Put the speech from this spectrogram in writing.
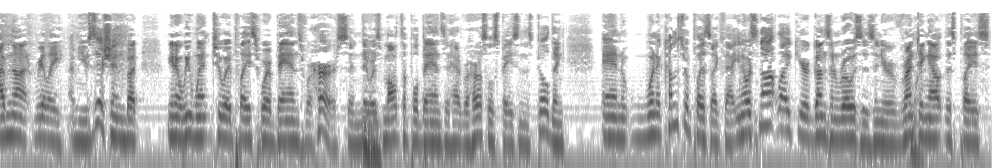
I'm not really a musician, but you know, we went to a place where bands rehearse, and there was multiple bands that had rehearsal space in this building. And when it comes to a place like that, you know, it's not like you're Guns N' Roses and you're renting out this place,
